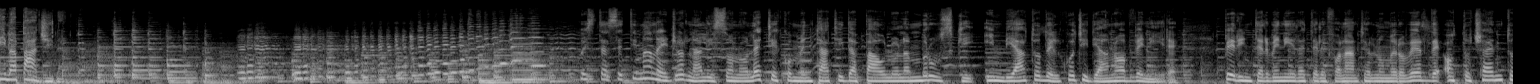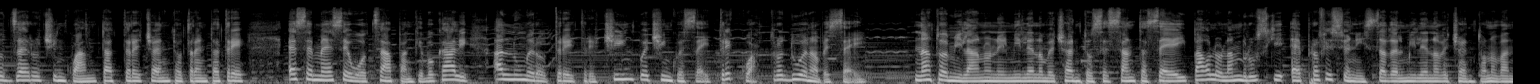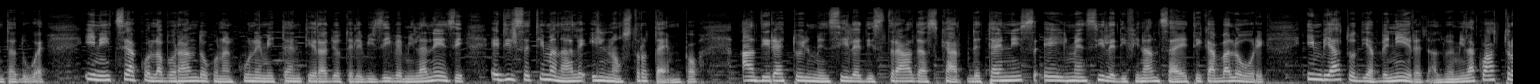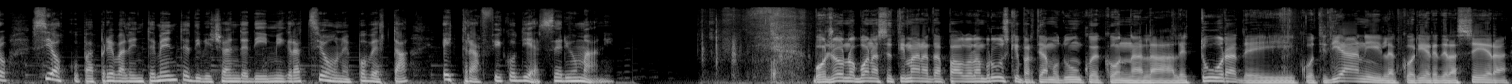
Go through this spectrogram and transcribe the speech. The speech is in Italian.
prima pagina. Questa settimana i giornali sono letti e commentati da Paolo Lambruschi, inviato del quotidiano Avvenire. Per intervenire telefonate al numero verde 800 050 333, sms e whatsapp anche vocali al numero 335 5634 296. Nato a Milano nel 1966, Paolo Lambruschi è professionista dal 1992. Inizia collaborando con alcune emittenti radiotelevisive milanesi ed il settimanale Il Nostro Tempo. Ha diretto il mensile di strada Scarp de Tennis e il mensile di finanza etica Valori. Inviato di Avvenire dal 2004, si occupa prevalentemente di vicende di immigrazione, povertà e traffico di esseri umani. Buongiorno, buona settimana da Paolo Lambruschi. Partiamo dunque con la lettura dei quotidiani. Il Corriere della Sera,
